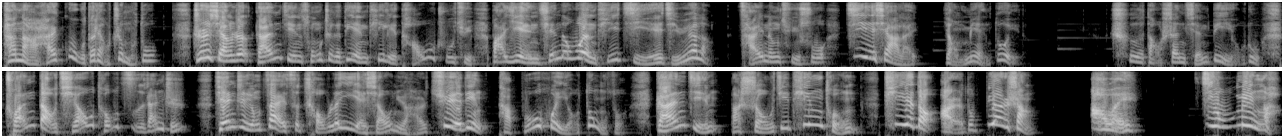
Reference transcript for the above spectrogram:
他哪还顾得了这么多？只想着赶紧从这个电梯里逃出去，把眼前的问题解决了，才能去说接下来要面对的。车到山前必有路，船到桥头自然直。田志勇再次瞅了一眼小女孩，确定她不会有动作，赶紧把手机听筒贴到耳朵边上：“阿伟，救命啊！”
